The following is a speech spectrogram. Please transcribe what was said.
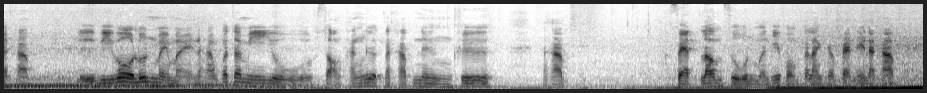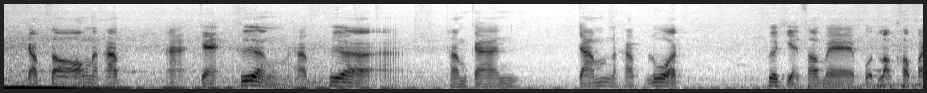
นะครับ หรือ vivo รุ่นใหม่ ๆ นะครับ ก็จะมีอยู่ 2 ทางเลือกนะครับ 1 คือนะครับแฟดลอมศูนย์เหมือนที่ผมกำลังจะแฟดนี่นะครับ กับ 2 นะครับแกะเครื่องนะครับเพื่ออทำการจัมนะครับลวด เพื่อเขียนซอฟต์แวร์ปลดล็อกเข้าไป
